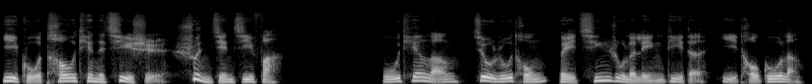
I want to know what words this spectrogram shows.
一股滔天的气势瞬间激发，吴天狼就如同被侵入了领地的一头孤狼。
